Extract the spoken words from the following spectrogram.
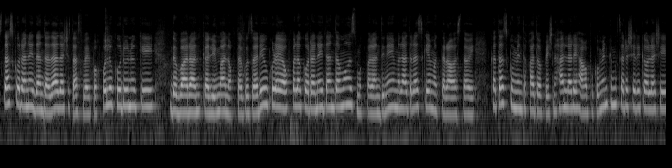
ستاسو کورنۍ دنده دا ده چې تاسو باید په خپلو کورونو کې د باران کلمه نقطه ګذاري وکړئ او خپله کورنۍ دنده مو زموږ په لاندینی ایمیل ادرس کې موږ ته راواستوئ. که تاسو کوم انتقاد او پیشنهاد لرئ هغه په کومنټ کې موږ سره شریکولای شئ.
